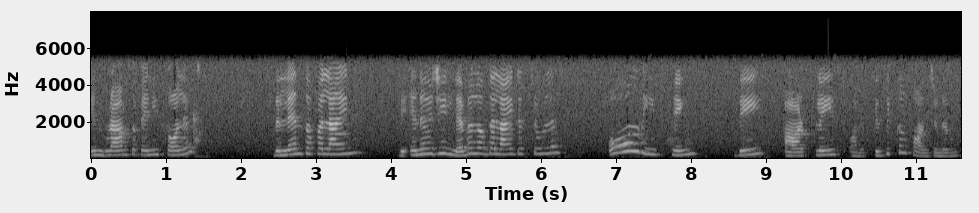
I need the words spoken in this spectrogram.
in grams of any solid, the length of a line, the energy level of the light stimulus, all these things, they are placed on a physical continuum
